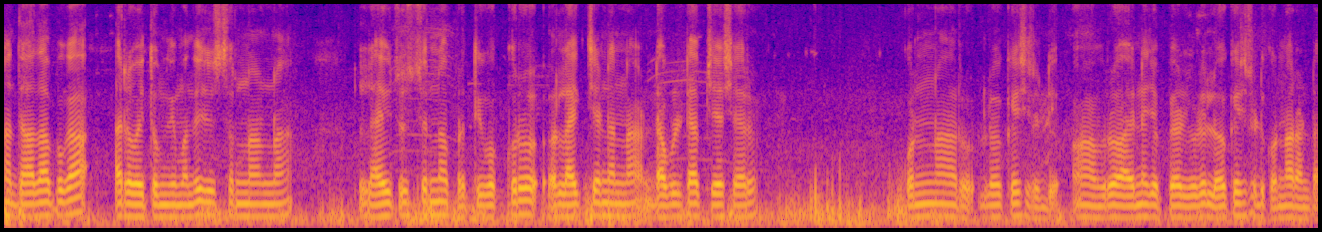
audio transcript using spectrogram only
నా దాదాపుగా అరవై తొమ్మిది మంది చూస్తున్నా లైవ్ చూస్తున్న ప్రతి ఒక్కరూ లైక్ చేయండి అన్న డబుల్ ట్యాప్ చేశారు. కొన్నారు లోకేష్ రెడ్డి. బ్రో ఆయనే చెప్పాడు చూడు లోకేష్ రెడ్డి కొన్నారంట.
